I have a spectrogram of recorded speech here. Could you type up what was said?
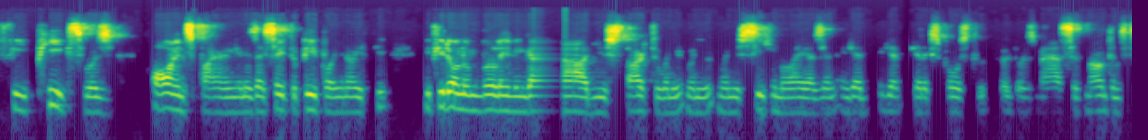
feet peaks was awe-inspiring. And as I say to people, you know, if you, if you don't believe in God, you start to when you when you when you see Himalayas and, and get get get exposed to those massive mountains.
